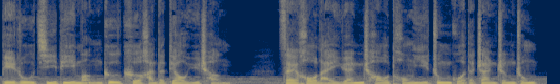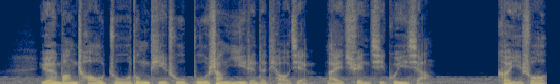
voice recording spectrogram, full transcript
比如击毙蒙哥可汗的钓鱼城，在后来元朝统一中国的战争中，元王朝主动提出不伤一人的条件来劝其归降。可以说，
